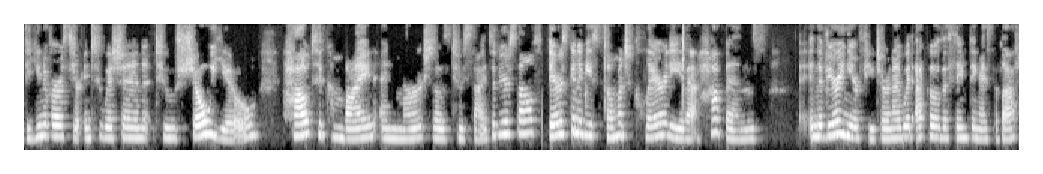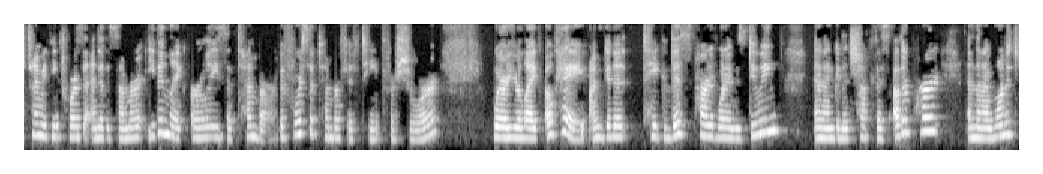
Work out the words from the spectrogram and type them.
the universe, your intuition to show you how to combine and merge those two sides of yourself, there's going to be so much clarity that happens in the very near future. And I would echo the same thing I said last time. I think towards the end of the summer, even like early September, before September 15th for sure, where you're like, okay, I'm going to take this part of what I was doing and I'm going to chuck this other part. And then I want to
